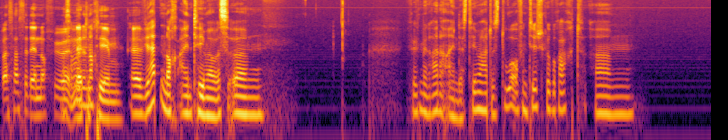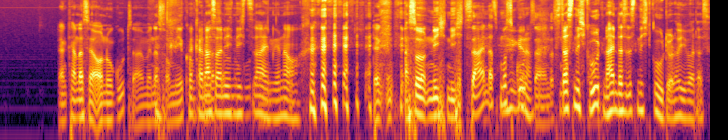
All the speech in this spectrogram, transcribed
was hast du denn noch Was für nette noch? Themen? Äh, wir hatten noch ein Thema, was ähm, fällt mir gerade ein. Das Thema hattest du auf den Tisch gebracht. Ähm, Dann kann das ja auch nur gut sein, wenn das von mir dann kommt. kann das auch eigentlich nur nichts gut sein, genau. Dann, achso, nicht nicht sein, das muss Genau. gut sein. Das ist das nicht gut? Nein, das ist nicht gut, oder wie war das?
